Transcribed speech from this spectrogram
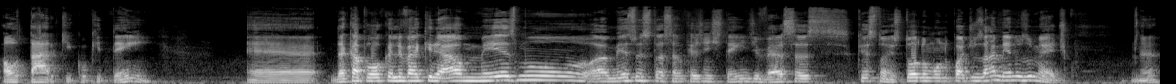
autárquico que tem, é, daqui a pouco ele vai criar o mesmo, a mesma situação que a gente tem em diversas questões. Todo mundo pode usar, menos o médico. Né?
